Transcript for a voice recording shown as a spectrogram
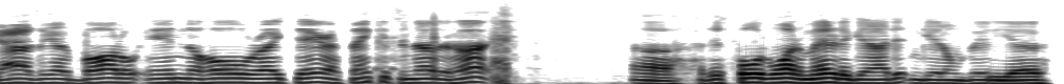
Guys, I got a bottle in the hole right there. I think it's another hutch. Uh, I just pulled one a minute ago. I didn't get on video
